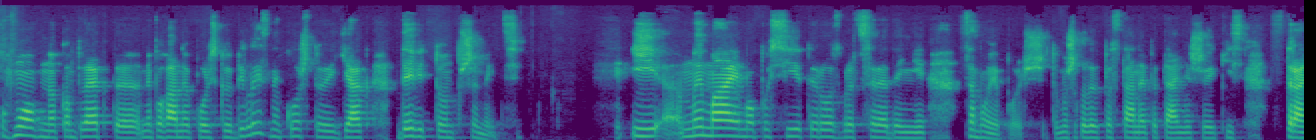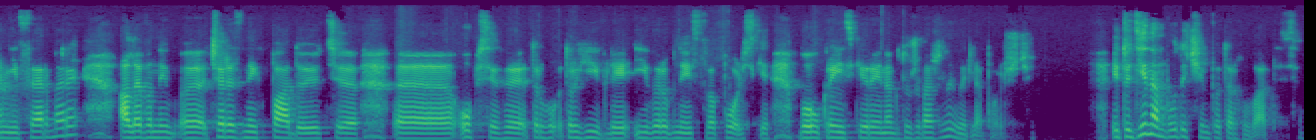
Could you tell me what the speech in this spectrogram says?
умовно комплект непоганої польської білизни коштує як 9 тонн пшениці. І ми маємо посіяти розбрат всередині самої Польщі, тому що коли постане питання, що якісь странні фермери, але вони е, через них падають е, е, обсяги торгівлі і виробництва польські, бо український ринок дуже важливий для Польщі. І тоді нам буде чим поторгуватися.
